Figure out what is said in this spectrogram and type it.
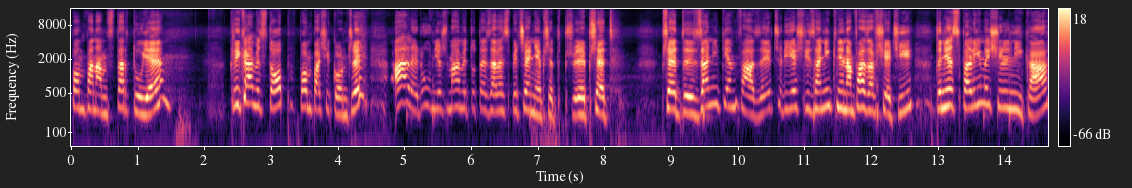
pompa nam startuje. Klikamy stop, pompa się kończy, ale również mamy tutaj zabezpieczenie przed, przed, przed zanikiem fazy, czyli jeśli zaniknie nam faza w sieci, to nie spalimy silnika,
